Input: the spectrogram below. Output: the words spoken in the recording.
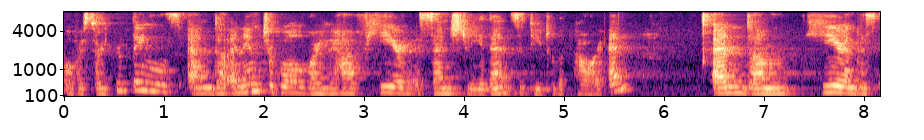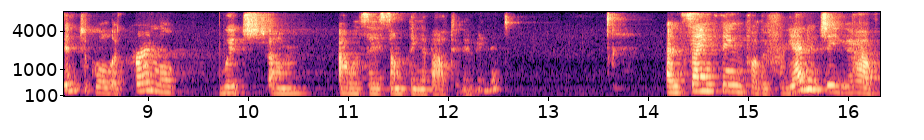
over certain things and uh, an integral where you have here essentially a density to the power n. And um, here in this integral, a kernel, which um, I will say something about in a minute. And same thing for the free energy, you have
